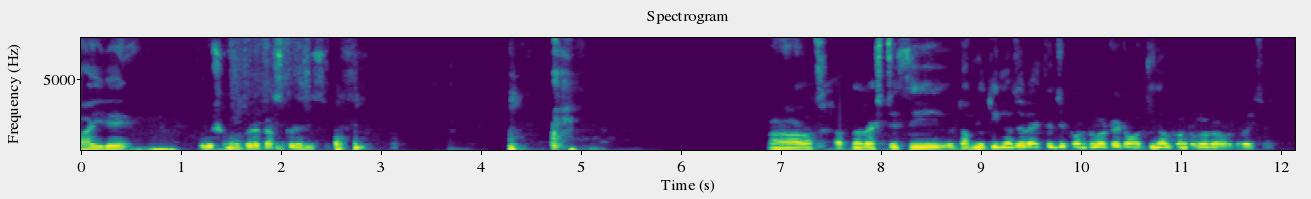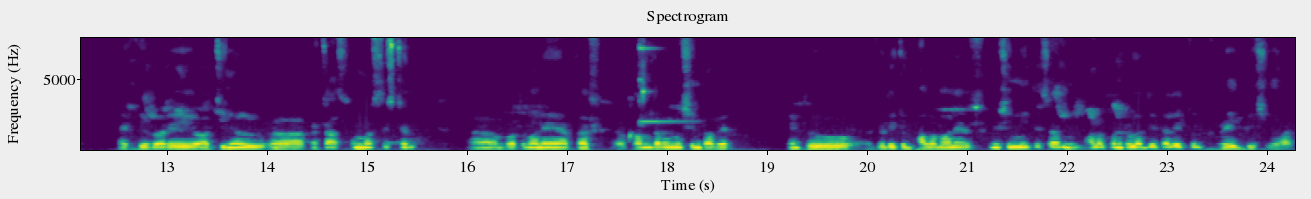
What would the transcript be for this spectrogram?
বাইরে খুবই সুন্দর করে কাজ করে আর আপনার এসটিসি ডাব্লিউ তিন হাজার একের যে কন্ট্রোলারটা এটা অরিজিনাল কন্ট্রোলার ব্যবহার করা হয়েছে। একেবারে অরিজিনাল আপনার ট্রান্সফর্মার সিস্টেম বর্তমানে আপনার কম দামে মেশিন পাবেন। কিন্তু যদি একটু ভালো মানের মেশিন নিতে চান, ভালো কন্ট্রোলার দিয়ে, তাহলে একটু রেট বেশি হয়।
